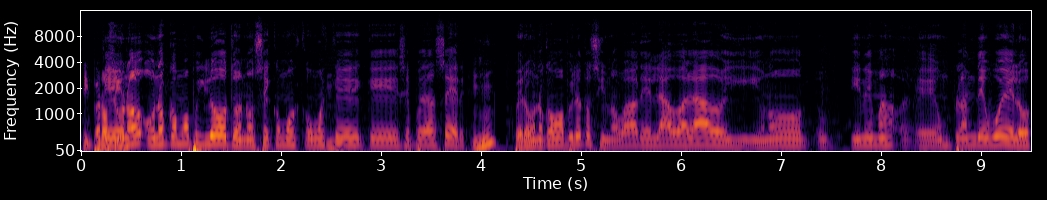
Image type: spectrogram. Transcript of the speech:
Sí, pero que uno, uno como piloto, no sé cómo, cómo es que, que se puede hacer, pero uno como piloto, si uno va de lado a lado y, y uno tiene más eh, un plan de vuelo,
